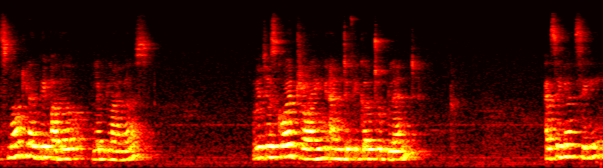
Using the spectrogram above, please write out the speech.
It's not like the other lip liners which is quite drying and difficult to blend. As you can see,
